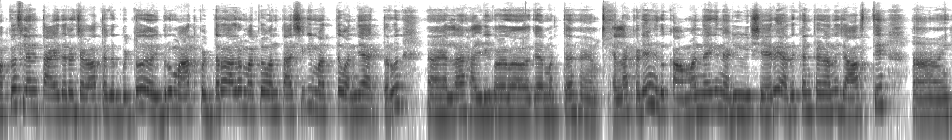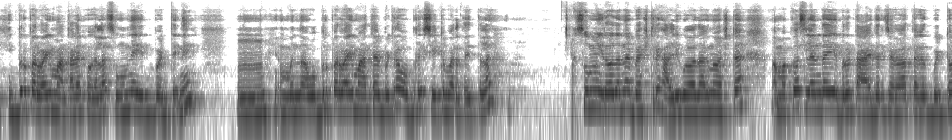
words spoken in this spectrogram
ಮಕ್ಕಸ್ಲೇನು ತಾಯಿದಾರ ಜಗಳ ತೆಗೆದ್ಬಿಟ್ಟು ಇಬ್ಬರು ಮಾತು ಬಿಡ್ತಾರೆ, ಆದ್ರೆ ಮಕ್ಕಳು ಒಂದು ತಾಸಿಗೆ ಮತ್ತೆ ಒಂದೇ ಆಗ್ತಾರೆ. ಎಲ್ಲ ಹಳ್ಳಿಗಳೊಳಗೆ ಮತ್ತು ಎಲ್ಲ ಕಡೆ ಇದು ಕಾಮನ್ನಾಗಿ ನಡೆಯೋ ವಿಷಯ ರೀ. ಅದಕ್ಕಂತ ನಾನು ಜಾಸ್ತಿ ಇಬ್ಬರು ಪರವಾಗಿ ಮಾತಾಡೋಕೆ ಹೋಗಲ್ಲ ಸುಮ್ಮನೆ ಇದ್ಬಿಡ್ತೀನಿ. ಒಬ್ರ ಪರವಾಗಿ ಮಾತಾಡ್ಬಿಟ್ರೆ ಒಬ್ರಿಗೆ ಸಿಟ್ಟು ಬರ್ತೈತಲ್ಲ. ಸುಮ್ಮನೆ ಇರೋದನ್ನ ಬೆಸ್ಟ್ ರೀ. ಹಳ್ಳಿಗಳದಾಗೂ ಅಷ್ಟೇ. ಮಕ್ಕಳಿಂದ ಇಬ್ಬರು ತಾಯಿದ್ರ ಜಗಳ ತೆಗೆದುಬಿಟ್ಟು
